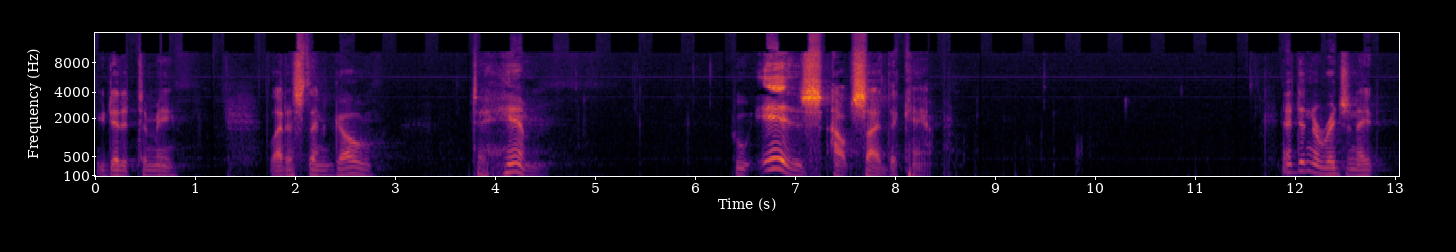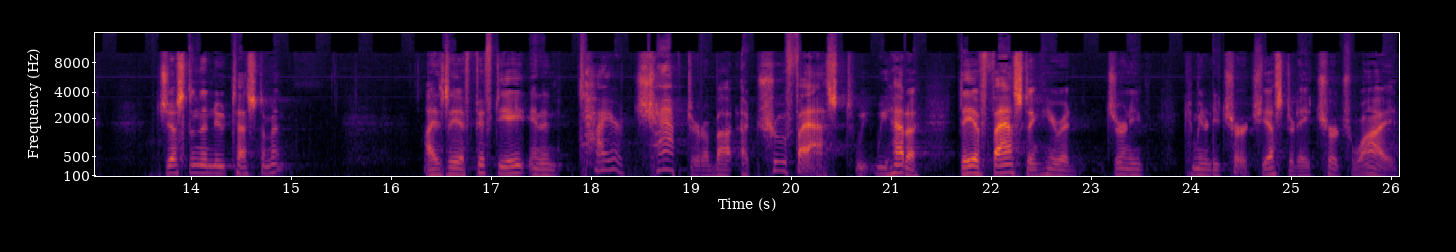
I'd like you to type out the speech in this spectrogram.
You did it to me. Let us then go to him who is outside the camp. And it didn't originate just in the New Testament. Isaiah 58, an entire chapter about a true fast. We, we had a day of fasting here at Journey Community Church yesterday, church wide.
